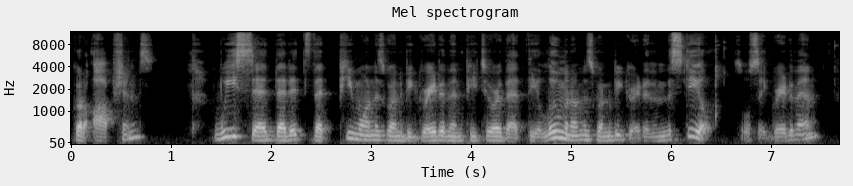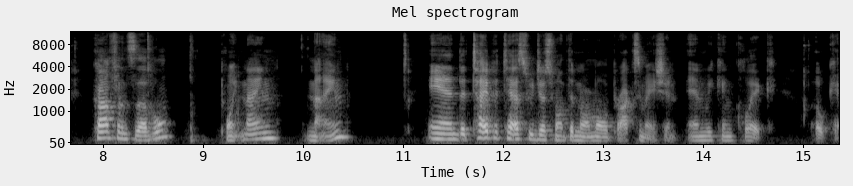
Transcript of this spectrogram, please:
Go to options. We said that it's that P1 is going to be greater than P2 or that the aluminum is going to be greater than the steel. So we'll say greater than. Confidence level, 0.99. And the type of test, we just want the normal approximation. And we can click OK.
